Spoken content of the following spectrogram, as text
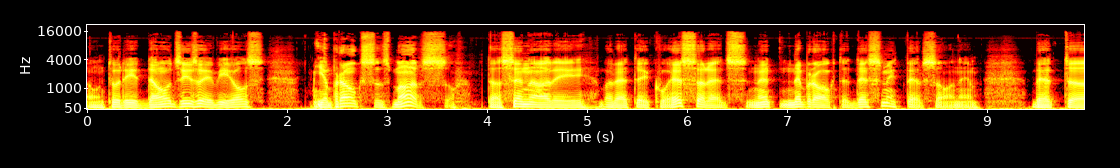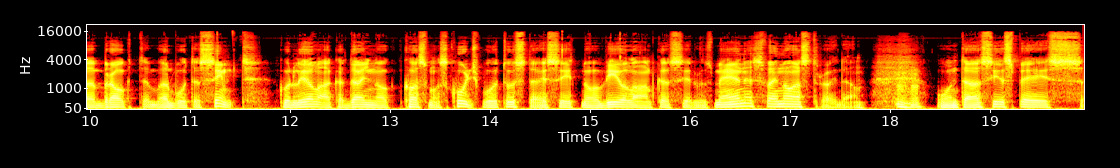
Un tur ir daudz izēvielas. Ja brauks uz Marsu, tā scenārija, varētu teikt, ko es redzu, ne, nebraukt ar desmit personiem, bet uh, braukt varbūt ar simt kur lielākā daļa no kosmosa kuģa būtu uztaisīta no vielām, kas ir uz mēnesi vai no asteroidām. Uh mhm. -huh. Un tās iespējas,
